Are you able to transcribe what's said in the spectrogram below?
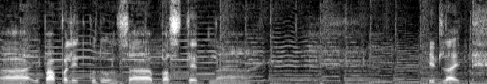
ah, ipapalit ko doon sa busted na headlight.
